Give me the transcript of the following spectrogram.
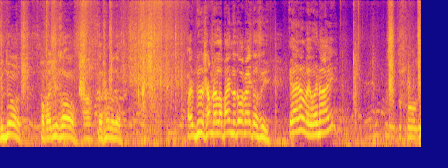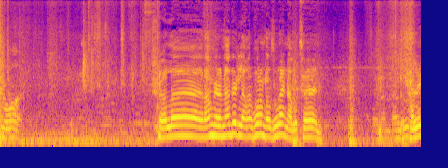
বিদ্যুৎ পাইপ নিছ? তা সামনে যাও। পাইপ দুটো সামনে এলা বাইন দাও আমি আইতাছি। এ ভাই ওই নাই? শালা রামনে না দেখলে আমার ফরানটা জোরাই না বুঝছেন? খালি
